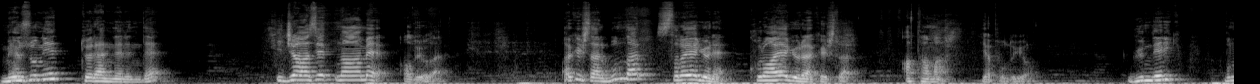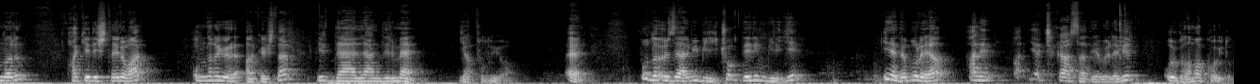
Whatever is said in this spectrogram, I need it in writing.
mezuniyet törenlerinde icazetname alıyorlar. Arkadaşlar bunlar sıraya göre, kuraya göre arkadaşlar atama yapılıyor. Gündelik bunların hak edişleri var. Onlara göre arkadaşlar bir değerlendirme yapılıyor. Evet. Bu da özel bir bilgi. Çok derin bilgi. Yine de buraya hani ya çıkarsa diye böyle bir uygulama koyduk.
